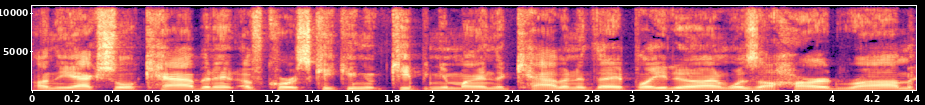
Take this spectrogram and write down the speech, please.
on the actual cabinet. Of course, keeping keeping in mind the cabinet that I played it on was a hard ROM,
